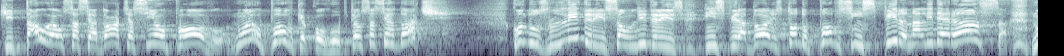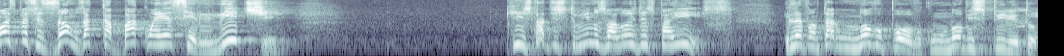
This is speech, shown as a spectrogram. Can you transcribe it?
que tal é o sacerdote, assim é o povo. Não é o povo que é corrupto, é o sacerdote. Quando os líderes são líderes inspiradores, todo o povo se inspira na liderança. Nós precisamos acabar com essa elite que está destruindo os valores desse país e levantar um novo povo com um novo espírito.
